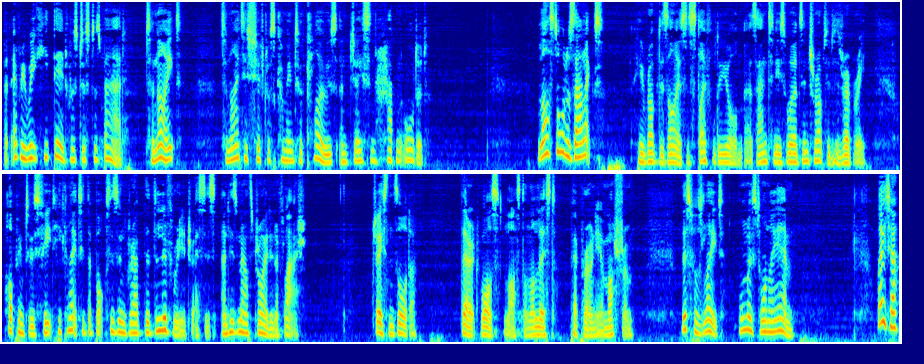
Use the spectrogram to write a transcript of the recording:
but every week he did was just as bad. Tonight, tonight his shift was coming to a close, and Jason hadn't ordered. Last orders, Alex. He rubbed his eyes and stifled a yawn as Antony's words interrupted his reverie. Hopping to his feet, he collected the boxes and grabbed the delivery addresses, and his mouth dried in a flash. Jason's order. There it was, last on the list pepperoni and mushroom. This was late, almost 1 a.m. Later,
